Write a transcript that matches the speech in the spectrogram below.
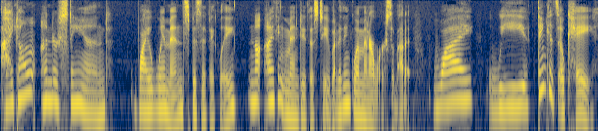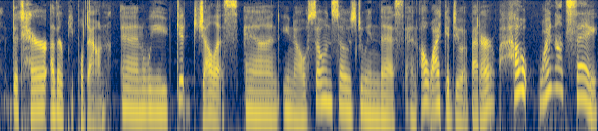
I don't understand why women specifically, not I think men do this too, but I think women are worse about it. Why we think it's okay to tear other people down and we get jealous and you know so and so's doing this and oh I could do it better. How why not say,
